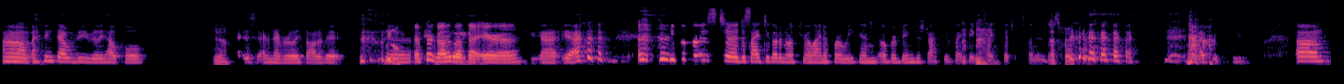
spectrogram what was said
Um, I think that would be really helpful. Yeah. I just I've never really thought of it. Yeah, I forgot about that era. yeah, yeah. He prefers to decide to go to North Carolina for a weekend over being distracted by things like fidget spinners. That's fair. Um,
